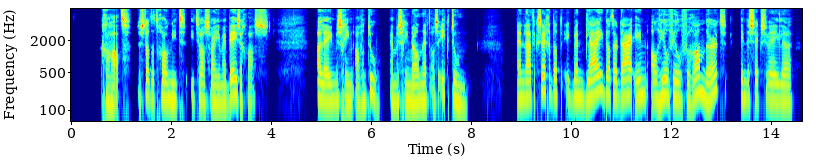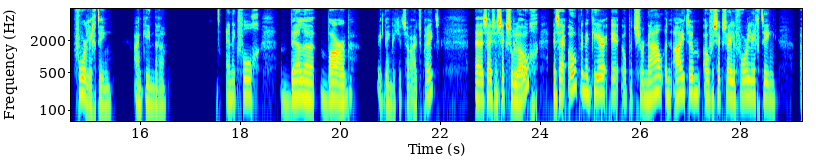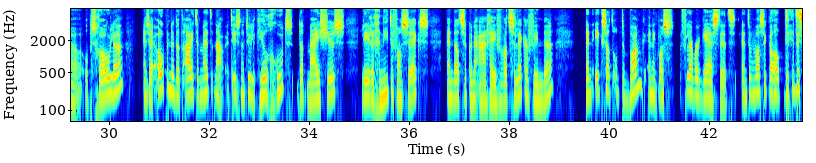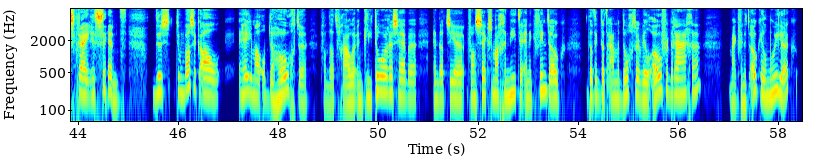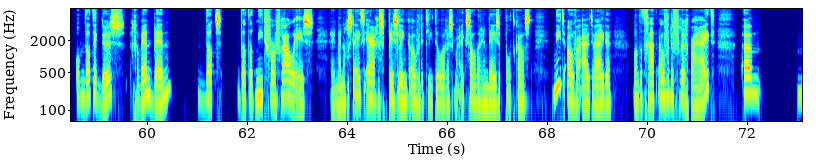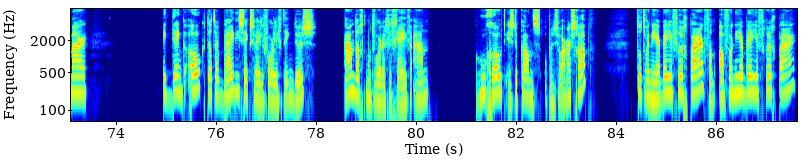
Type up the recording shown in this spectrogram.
gehad. Dus dat het gewoon niet iets was waar je mee bezig was. Alleen misschien af en toe en misschien wel net als ik toen. En laat ik zeggen dat ik ben blij dat er daarin al heel veel verandert in de seksuele voorlichting aan kinderen. En ik volg Belle Barb. Ik denk dat je het zo uitspreekt. Uh, zij is een seksoloog en zij opende een keer eh, op het journaal een item over seksuele voorlichting uh, op scholen. En zij opende dat item met, nou, het is natuurlijk heel goed dat meisjes leren genieten van seks en dat ze kunnen aangeven wat ze lekker vinden. En ik zat op de bank en ik was flabbergasted. En toen was ik al, dit is vrij recent. Dus toen was ik al helemaal op de hoogte van dat vrouwen een clitoris hebben en dat je van seks mag genieten. En ik vind ook dat ik dat aan mijn dochter wil overdragen. Maar ik vind het ook heel moeilijk, omdat ik dus gewend ben dat dat dat niet voor vrouwen is. En ik ben nog steeds ergens pislink over de clitoris, maar ik zal daar in deze podcast niet over uitweiden, want het gaat over de vruchtbaarheid. Ehm, maar ik denk ook dat er bij die seksuele voorlichting dus aandacht moet worden gegeven aan hoe groot is de kans op een zwangerschap? Tot wanneer ben je vruchtbaar? Vanaf wanneer ben je vruchtbaar?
